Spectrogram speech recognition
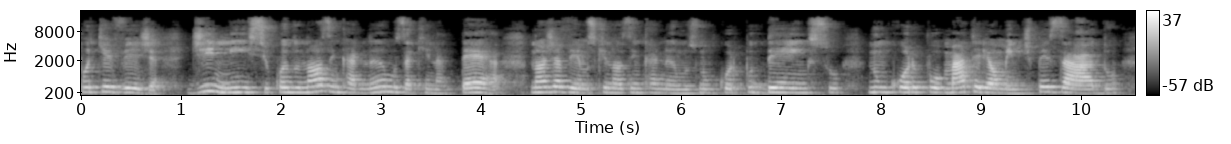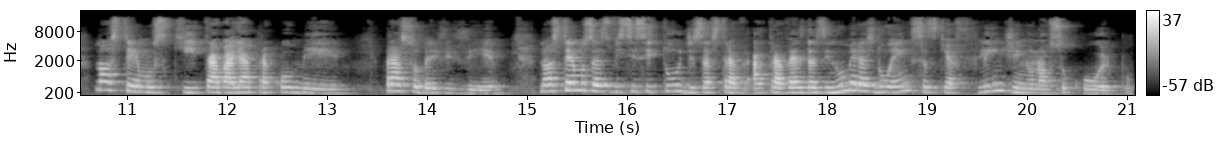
porque veja, de início, quando nós encarnamos aqui na Terra, nós já vemos que nós encarnamos num corpo denso, num corpo materialmente pesado. Nós temos que trabalhar para comer, para sobreviver. Nós temos as vicissitudes através das inúmeras doenças que afligem o nosso corpo.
